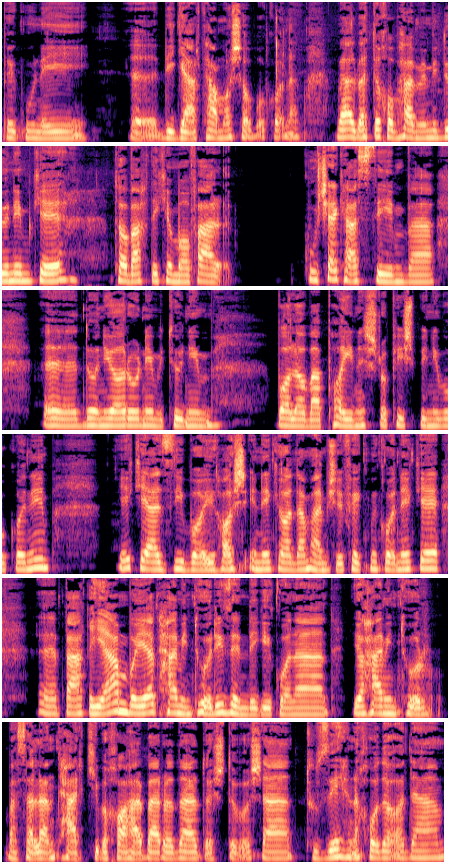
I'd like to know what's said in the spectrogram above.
به گونه دیگر تماشا بکنم. و البته خب همه می‌دونیم که تا وقتی که ما فر کوچک هستیم و دنیا رو نمی‌تونیم بالا و پایینش رو پیش بینی بکنیم یکی از زیبایی هاش اینه که آدم همیشه فکر می‌کنه که بقیه هم باید همینطوری زندگی کنن یا همینطور مثلا ترکیب خواهر برادر داشته باشن تو ذهن خود آدم.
